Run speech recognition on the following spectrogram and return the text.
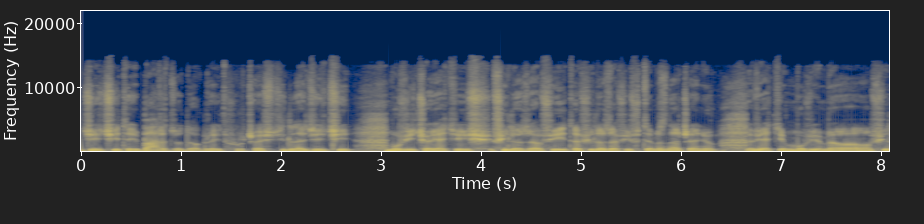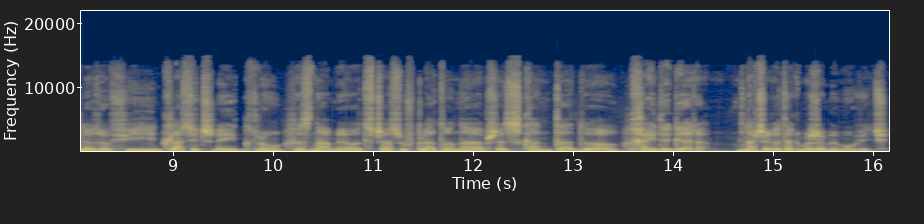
dzieci, tej bardzo dobrej twórczości dla dzieci, mówić o jakiejś filozofii i to filozofii w tym znaczeniu, w jakim mówimy o filozofii klasycznej, którą znamy od czasów Platona przez Kanta do Heideggera. Dlaczego tak możemy mówić?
